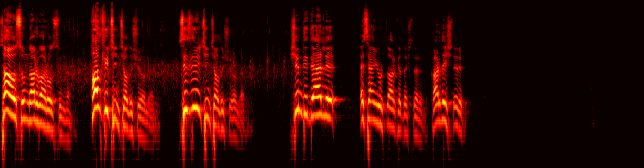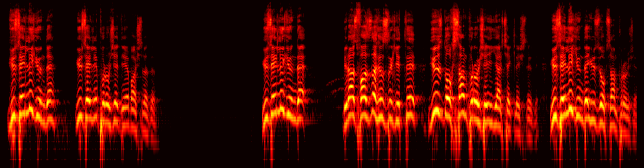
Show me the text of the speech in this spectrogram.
Sağ olsunlar, var olsunlar. Halk için çalışıyorlar. Sizin için çalışıyorlar. Şimdi değerli Esenyurtlu arkadaşlarım, kardeşlerim, 150 günde 150 proje diye başladı. 150 günde biraz fazla hızlı gitti. 190 projeyi gerçekleştirdi. 150 günde 190 proje.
